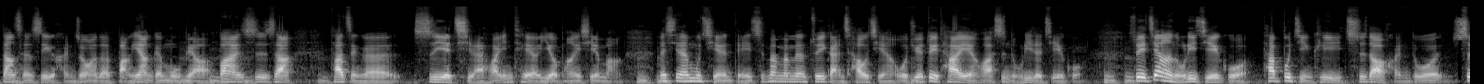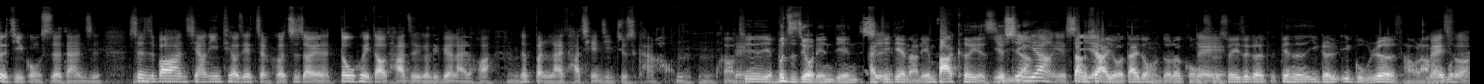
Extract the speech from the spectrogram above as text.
当成是一个很重要的榜样跟目标，包含事实上，它整个事业起来的话，Intel 也有帮一些忙。那现在目前等于是慢慢慢追赶超前啊，我觉得对他而言的话是努力的结果。所以这样的努力结果，它不仅可以吃到很多设计公司的单子，甚至包含像 Intel 这些整合制造业的都会到他这个里边来的话，那本来它前景就是看好的。好，其实也不止只有联联台积电啊，联发科也是也是一样，也是上下游带动很多的公司，所以这个变成一个一股热潮了。没错，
